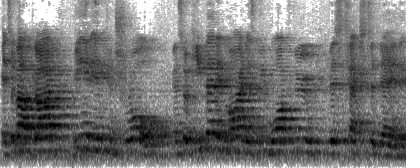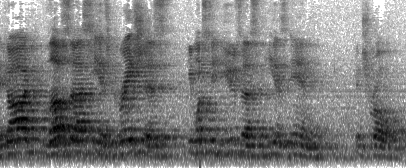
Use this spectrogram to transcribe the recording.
It's about God being in control. And so keep that in mind as we walk through this text today that God loves us, He is gracious, He wants to use us, and He is in control.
